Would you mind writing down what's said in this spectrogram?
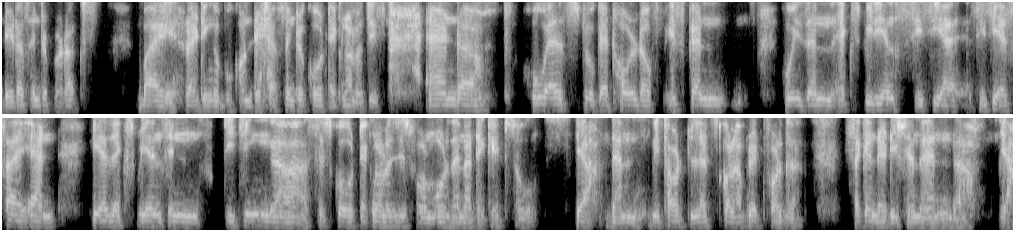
data center products by writing a book on data center core technologies. And uh, who else to get hold of? Iskren, who is an experienced CCIE, CCSI, and he has experience in teaching uh, Cisco technologies for more than a decade. So, yeah, then we thought let's collaborate for the second edition, and uh, yeah.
